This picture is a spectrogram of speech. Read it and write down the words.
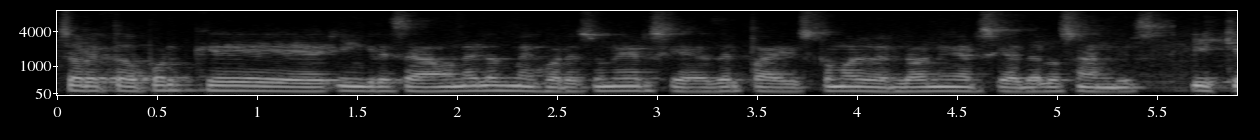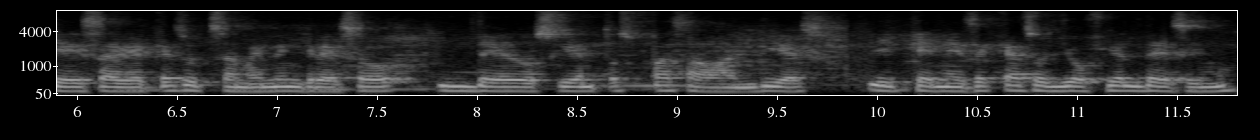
sobre todo porque ingresaba a una de las mejores universidades del país, como la Universidad de los Andes, y que sabía que su examen de ingreso de 200 pasaban 10, y que en ese caso yo fui el décimo,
